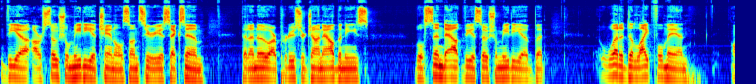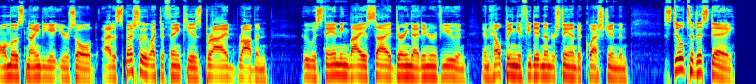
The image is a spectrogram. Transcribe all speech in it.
via our social media channels on SiriusXM that I know our producer John Albanese will send out via social media. But what a delightful man, almost 98 years old. I'd especially like to thank his bride, Robin, who was standing by his side during that interview and, and helping if he didn't understand a question. And still to this day,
